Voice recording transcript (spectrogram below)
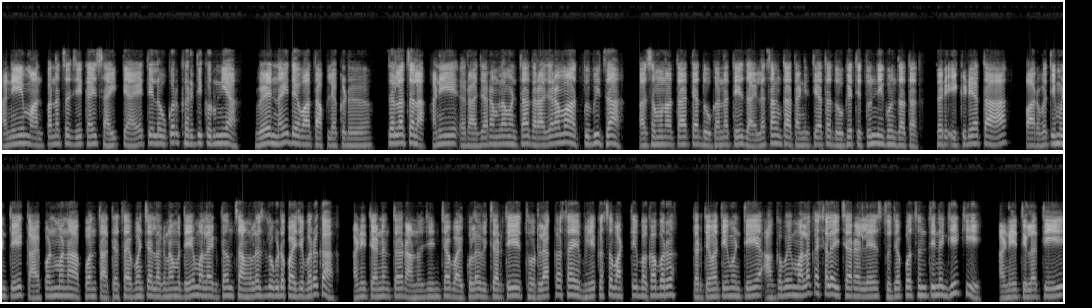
आणि मानपानाचं जे काही साहित्य आहे ते लवकर खरेदी करून या. वेळ नाही देवा आता आपल्याकडं. चला चला. आणि राजारामला म्हणतात राजारामा तू बी जा. असं म्हणून आता त्या दोघांना ते जायला सांगतात आणि ते आता दोघे तिथून निघून जातात. तर इकडे आता पार्वती म्हणते काय पण म्हणा पण तात्यासाहेबांच्या लग्नामध्ये मला एकदम चांगलंच लुगडं पाहिजे बरं का? आणि त्यानंतर राणूजींच्या बायकोला विचारते थोरल्या का साहेब हे कसं वाटते बघा बरं? तर तेव्हा ती म्हणते अगं बाई मला कशाला विचारायलेस? तुझ्या पसंतीने घे की. आणि तिला ती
